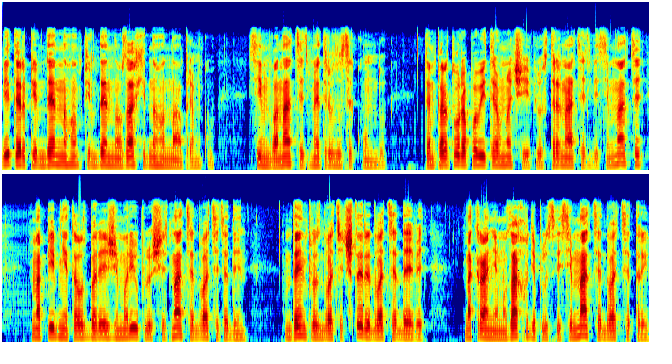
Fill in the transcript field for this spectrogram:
Вітер південного, південно-західного напрямку 7-12 метрів за секунду. Температура повітря вночі плюс 13-18, на півдні та узбережжі морів плюс 16-21, день плюс 24-29, на крайньому заході плюс 18-23.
